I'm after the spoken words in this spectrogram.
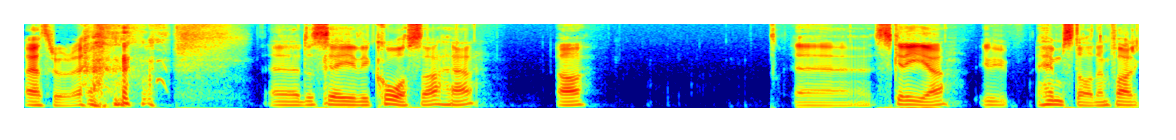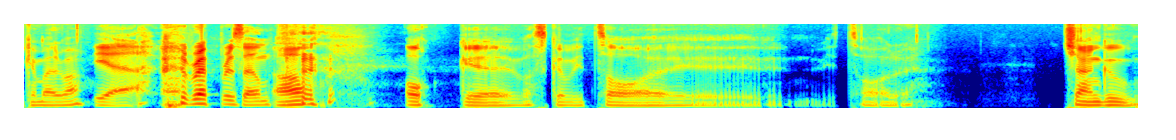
ja, jag tror det. Eh, då säger vi Kåsa här. Ja. Eh, Skrea i hemstaden Falkenberg va? Yeah, Ja. represent. Ja. Och eh, vad ska vi ta? Eh, vi tar eh, Canggu,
